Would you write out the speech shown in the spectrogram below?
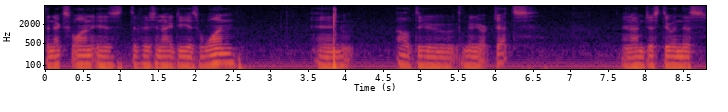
The next one is division ID is 1 and I'll do New York Jets. And I'm just doing this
